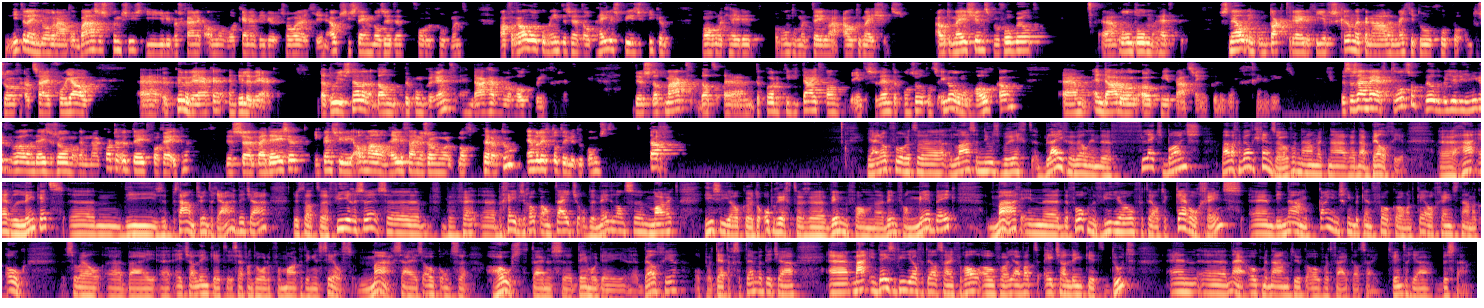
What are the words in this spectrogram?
Niet alleen door een aantal basisfuncties, die jullie waarschijnlijk allemaal wel kennen, die er zo in elk systeem wel zitten voor recruitment. Maar vooral ook om in te zetten op hele specifieke mogelijkheden rondom het thema automations. Automations bijvoorbeeld uh, rondom het snel in contact treden via verschillende kanalen met je doelgroepen om te zorgen dat zij voor jou uh, kunnen werken en willen werken. Dat doe je sneller dan de concurrent en daar hebben we hoog op ingezet. Dus dat maakt dat uh, de productiviteit van de intercedenten consultants enorm omhoog kan um, en daardoor ook meer plaatsingen kunnen worden gegenereerd. Dus daar zijn we erg trots op. Wilden we jullie in ieder geval in deze zomer een uh, korte update voor geven. Dus uh, bij deze, ik wens jullie allemaal een hele fijne zomer nog verder toe. En wellicht tot in de toekomst. Dag! Ja, en ook voor het, uh, het laatste nieuwsbericht blijven we wel in de flexbranche. Maar we gaan wel die grens over, namelijk naar, naar België. HR Linkit, um, die bestaan 20 jaar dit jaar. Dus dat vieren ze. Ze begeven zich ook al een tijdje op de Nederlandse markt. Hier zie je ook de oprichter Wim, van, Wim van Meerbeek. Maar in de volgende video vertelt de Carol Geens. En die naam kan je misschien bekend voorkomen, want Carol Geens is namelijk ook Zowel uh, bij uh, eh, HR Linkit is zij verantwoordelijk voor marketing en sales. Maar zij is ook onze host tijdens uh, Demo Day België op 30 september dit jaar. maar in deze video vertelt zij vooral over ja, wat HR Linkit doet. En nou ja, ook met name natuurlijk over het feit dat zij 20 jaar bestaan.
